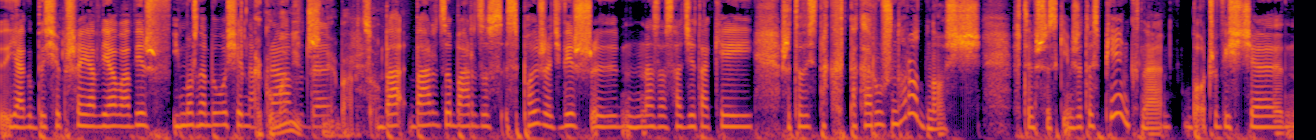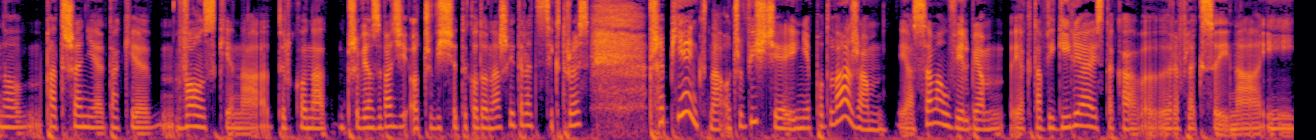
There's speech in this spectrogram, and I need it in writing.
jakby się przejawiała, wiesz, i można było się naprawdę... Ekumenicznie bardzo. Ba bardzo, bardzo spojrzeć, wiesz, y, na zasadzie takiej, że to jest tak, taka różnorodność w tym wszystkim, że to jest piękne, bo oczywiście no, patrzenie takie wąskie na, tylko na przywiązywanie oczywiście tylko do naszej tradycji, która jest przepiękna, oczywiście jej nie podważam. Ja sama uwielbiam, jak ta Wigilia jest taka e, refleksyjna i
